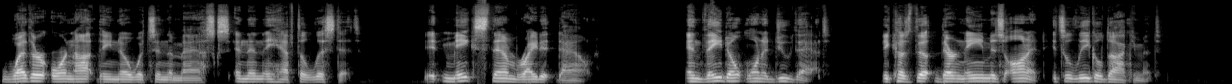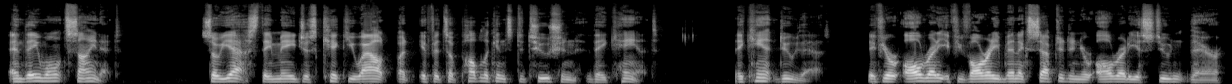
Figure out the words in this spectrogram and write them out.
whether or not they know what's in the masks, and then they have to list it. It makes them write it down. And they don't want to do that because the, their name is on it. It's a legal document and they won't sign it. So, yes, they may just kick you out, but if it's a public institution, they can't. They can't do that. If you're already, if you've already been accepted and you're already a student there,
